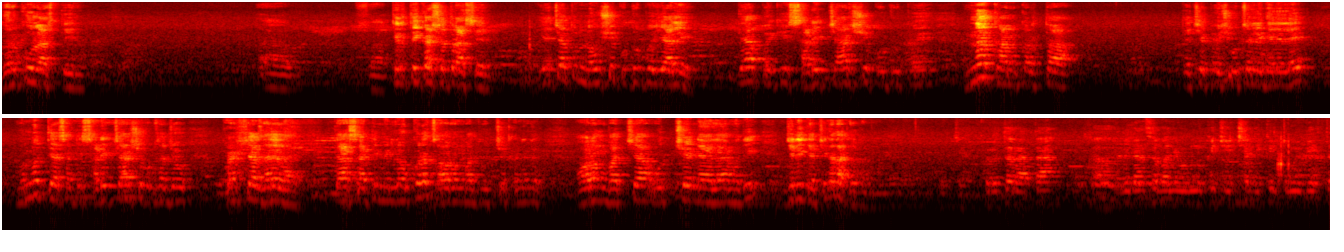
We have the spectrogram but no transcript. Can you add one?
घरकुल असतील तीर्थिका क्षेत्र असेल याच्यातून नऊशे कोटी रुपये जे आले त्यापैकी साडेचारशे कोटी रुपये न काम करता त्याचे पैसे उचलले गेलेले आहेत. म्हणून त्यासाठी साडेचारशे कोटीचा जो भ्रष्टाचार झालेला आहे त्यासाठी मी लवकरच औरंगाबाद उच्च खंड औरंगाबादच्या उच्च न्यायालयामध्ये जनहित याचिका दाखल करणार खरं तर आता विधानसभा निवडणुकीची इच्छा देखील तुम्ही व्यक्त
